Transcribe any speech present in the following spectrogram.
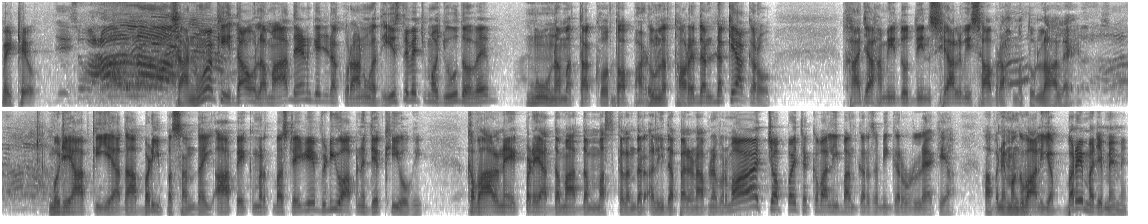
बैठे हो। सानू अकीदा उलमा देंगे जो कुरानू अधीस मौजूद हो मूह ना मत्था खोता, पाड़ू लत्था, और डकिया करो। खाजा हमीदुद्दीन सियालवी साहब रहमतुल्लाह अलैह। मुझे आपकी ये अदा बड़ी पसंद आई। आप एक मरतबा स्टेज ये वीडियो आपने देखी होगी। कवाल ने एक पढ़िया, दमादम मस्त कलंदर अली दा आपने फरमाया चुप इतने कवाली बाँध कर, सभी करोड़ लेके आ। आपने मंगवा लिया, बड़े मज़े में में।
